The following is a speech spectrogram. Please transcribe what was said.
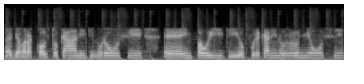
Noi abbiamo raccolto cani timorosi, eh, impauriti, oppure cani non rognosi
